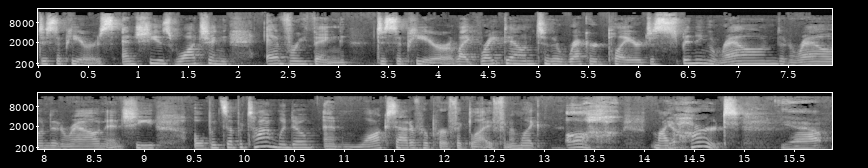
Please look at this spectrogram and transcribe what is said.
disappears and she is watching everything disappear like right down to the record player just spinning around and around and around and she opens up a time window and walks out of her perfect life and i'm like oh my yep. heart yeah,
